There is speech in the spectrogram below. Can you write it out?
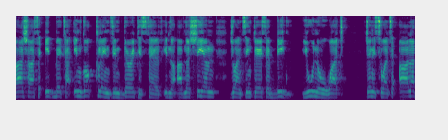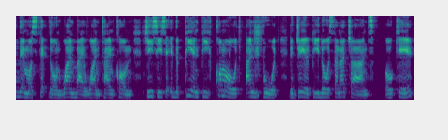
Varsha say it better him go cleanse him dirty self. You know, have no shame. Joan Sinclair say big, you know what? Jenny Stewart say all of them must step down one by one time come. GC say if the PNP come out and vote, the JLP don't stand a chance. Okay.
